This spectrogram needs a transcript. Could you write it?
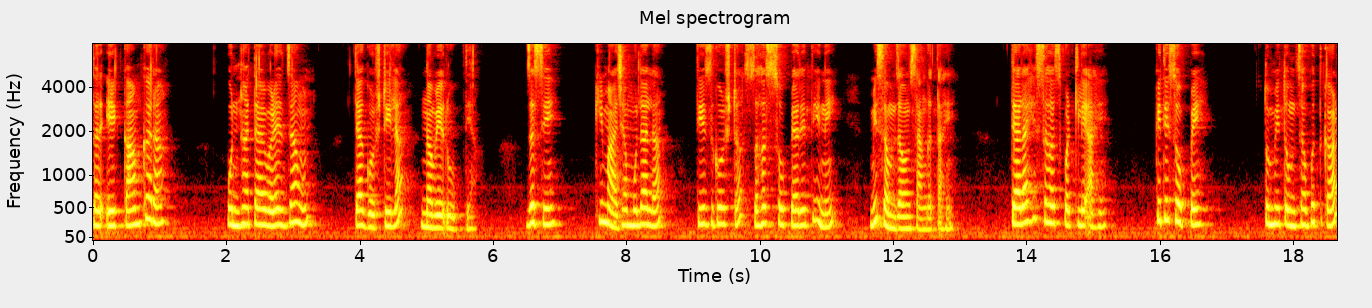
तर एक काम करा पुन्हा त्या वेळेत जाऊन त्या गोष्टीला नवे रूप द्या. जसे की माझ्या मुलाला तीच गोष्ट सहज सोप्या रीतीने मी समजावून सांगत आहे. त्यालाही सहज पटले आहे किती सोपे. तुम्ही तुमचा भूतकाळ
